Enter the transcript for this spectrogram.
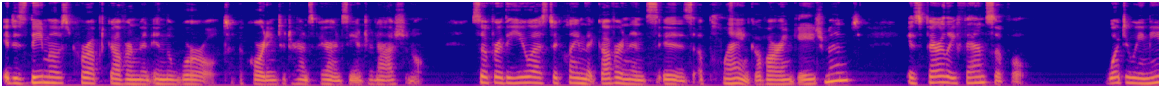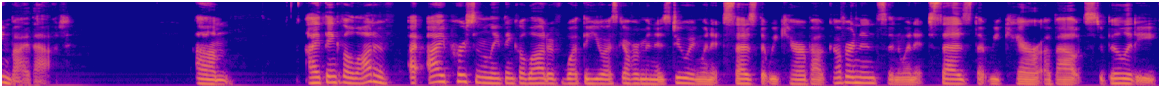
It is the most corrupt government in the world, according to Transparency International. So for the US to claim that governance is a plank of our engagement is fairly fanciful. What do we mean by that? Um, I think a lot of, I, I, personally think a lot of what the US government is doing when it says that we care about governance and when it says that we care about stability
